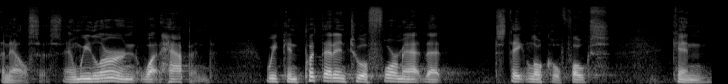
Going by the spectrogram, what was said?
analysis and we learn what happened, we can put that into a format that state and local folks can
